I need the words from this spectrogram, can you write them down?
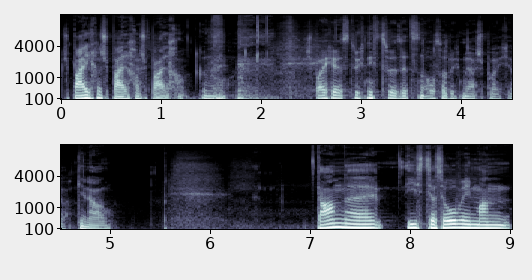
Speicher, Speicher, Speicher. Genau. Speicher ist durch nichts zu ersetzen, außer durch mehr Speicher. Genau. Dann äh, ist ja so, wenn man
